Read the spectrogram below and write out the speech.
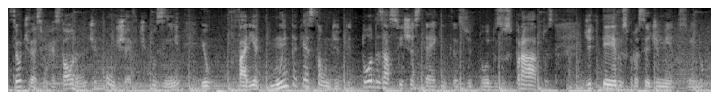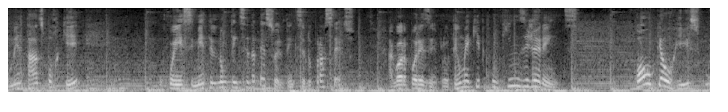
se eu tivesse um restaurante com um chefe de cozinha, eu faria muita questão de ter todas as fichas técnicas de todos os pratos, de ter os procedimentos bem documentados, porque o conhecimento ele não tem que ser da pessoa, ele tem que ser do processo. Agora, por exemplo, eu tenho uma equipe com 15 gerentes. Qual que é o risco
